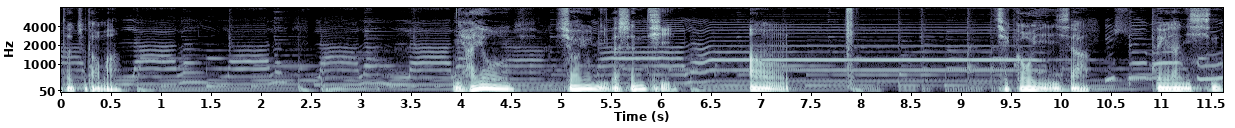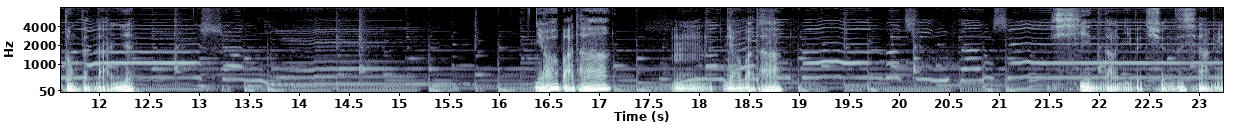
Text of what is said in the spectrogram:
的，知道吗？你还要需要用你的身体，嗯，去勾引一下那个让你心动的男人。你要把他，嗯，你要把他吸引到你的裙子下面。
